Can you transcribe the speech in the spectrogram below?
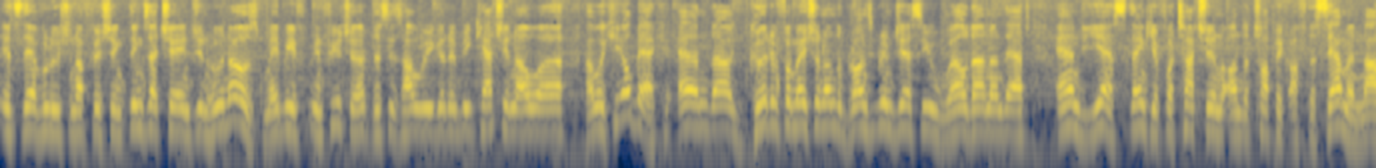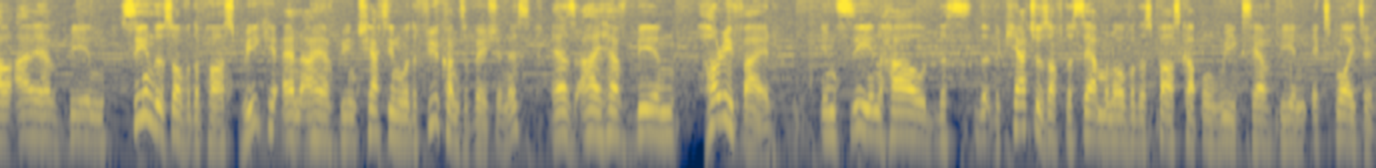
it's the evolution of fishing. Things are changing. Who knows? Maybe in future this is how we're gonna be catching our our keelback. And uh, good information on the bronze bream, Jesse. Well done on that. And yes, thank you for touching on the topic of the salmon. Now I have been seeing this over the past week, and I have been chatting with a few conservationists as I have been horrified in seeing how the, the, the catches of the salmon over this past couple of weeks have been exploited.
